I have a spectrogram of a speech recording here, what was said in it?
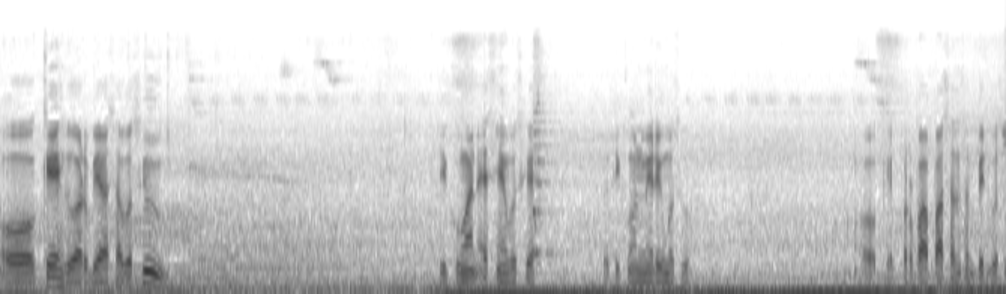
Oke luar biasa bosku. Tikungan es nya bosku ya. Tikungan miring bosku Oke, perpapasan sempit bosku.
